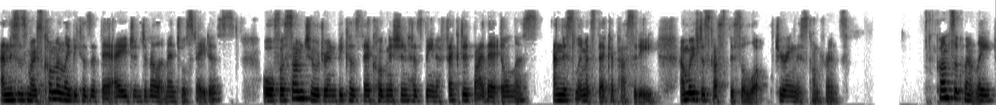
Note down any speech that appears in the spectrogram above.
and this is most commonly because of their age and developmental status, or for some children because their cognition has been affected by their illness, and this limits their capacity. And we've discussed this a lot during this conference. Consequently,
